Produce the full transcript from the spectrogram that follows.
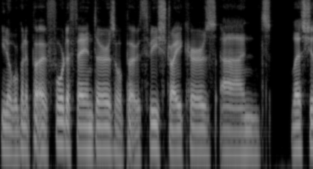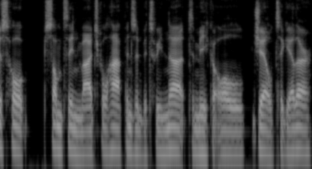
you know, we're going to put out four defenders, we'll put out three strikers, and let's just hope something magical happens in between that to make it all gel together.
